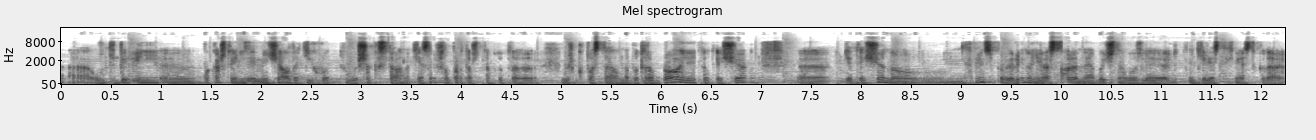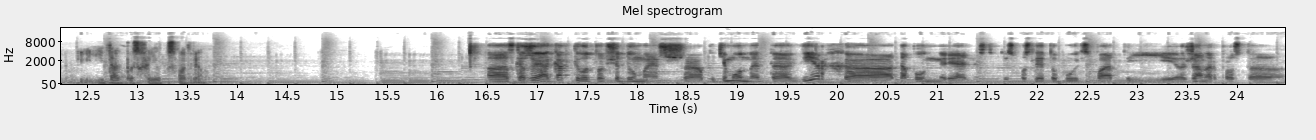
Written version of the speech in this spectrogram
А, вот в Берлине э, пока что я не замечал таких вот вышек странных. Я слышал про то, что там кто-то вышку поставил на бутерброде, кто-то еще, э, где-то еще, но по Берлину они расставлены обычно возле интересных мест, куда и так бы сходил, посмотрел. А, скажи, а как ты вот вообще думаешь, а, покемон это верх дополненной реальности? То есть после этого будет спад и жанр просто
